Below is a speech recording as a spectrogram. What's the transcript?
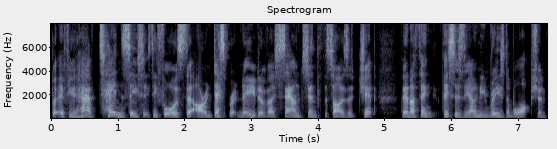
but if you have 10 C64s that are in desperate need of a sound synthesizer chip, then I think this is the only reasonable option.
